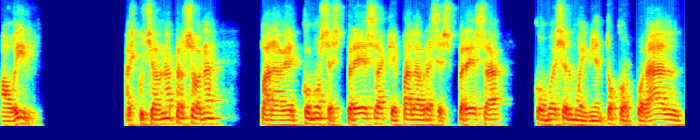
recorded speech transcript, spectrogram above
a oír, a escuchar a una persona para ver cómo se expresa, qué palabras se expresa, cómo es el movimiento corporal,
